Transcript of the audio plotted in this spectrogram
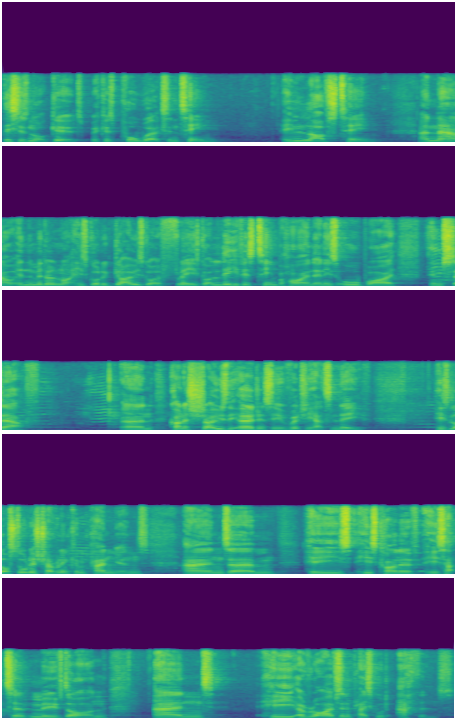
this is not good because Paul works in team. He loves team. And now, in the middle of the night, he's got to go, he's got to flee, he's got to leave his team behind, and he's all by himself. And kind of shows the urgency of which he had to leave. He's lost all his traveling companions, and um, he's, he's kind of he's had to move on. And he arrives in a place called Athens.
